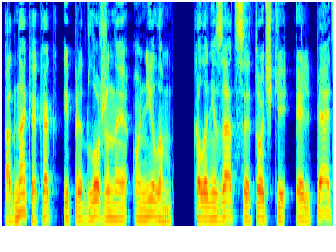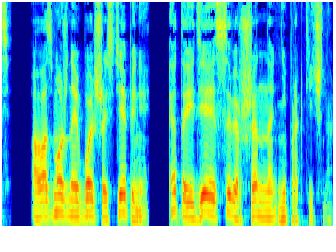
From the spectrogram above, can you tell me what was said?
Однако, как и предложенная О'Нилом колонизация точки L5, а возможно и в большей степени, эта идея совершенно непрактична.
